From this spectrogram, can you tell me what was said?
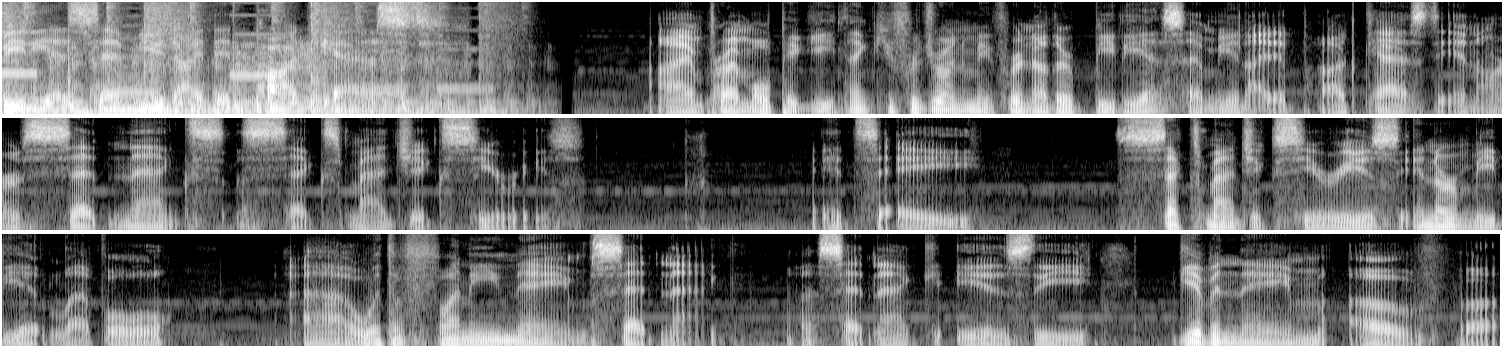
BDSM United podcast. I'm Primal Piggy. Thank you for joining me for another BDSM United podcast in our Set Next Sex Magic series. It's a sex magic series, intermediate level, uh, with a funny name, Setnak. Uh, Setnak is the given name of uh,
